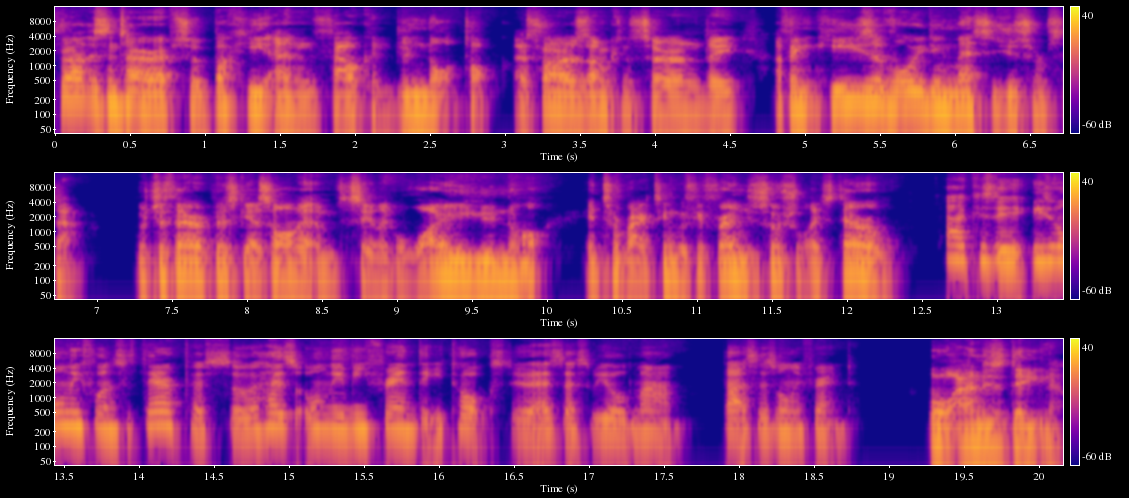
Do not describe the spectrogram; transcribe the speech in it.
throughout this entire episode, Bucky and Falcon do not talk. As far as I'm concerned, they I think he's avoiding messages from Sam, which the therapist gets on at him to say, like, why are you not interacting with your friends? Your social life's terrible. Ah, because he, he's only phones the therapist, so his only wee friend that he talks to is this wee old man. That's his only friend. Well, and his date now.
